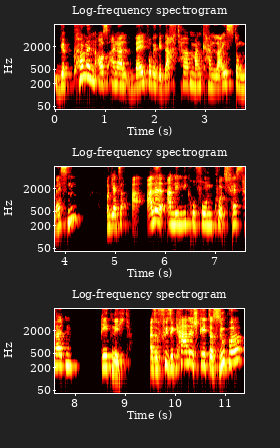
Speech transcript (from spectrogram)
Wir kommen aus einer Welt, wo wir gedacht haben, man kann Leistung messen. Und jetzt alle an den Mikrofonen kurz festhalten, geht nicht. Also physikalisch geht das super.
